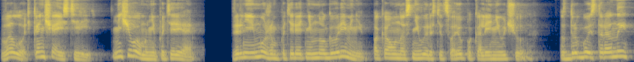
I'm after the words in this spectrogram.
Володь, кончай истерить. Ничего мы не потеряем. Вернее, можем потерять немного времени, пока у нас не вырастет свое поколение ученых. С другой стороны,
